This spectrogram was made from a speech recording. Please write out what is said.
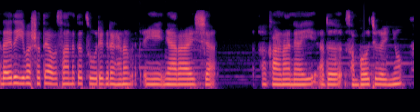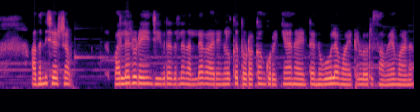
അതായത് ഈ വർഷത്തെ അവസാനത്തെ സൂര്യഗ്രഹണം ഈ ഞായറാഴ്ച കാണാനായി അത് സംഭവിച്ചു കഴിഞ്ഞു. അതിനുശേഷം പലരുടെയും ജീവിതത്തിൽ നല്ല കാര്യങ്ങൾക്ക് തുടക്കം കുറിക്കാനായിട്ട് അനുകൂലമായിട്ടുള്ള ഒരു സമയമാണ്.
